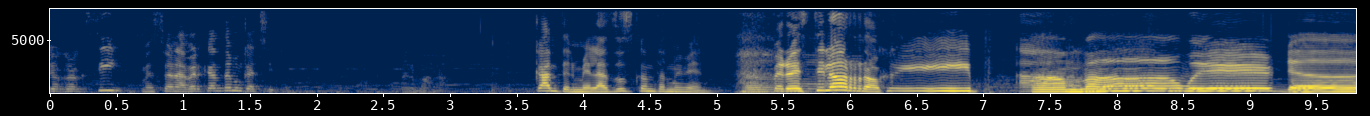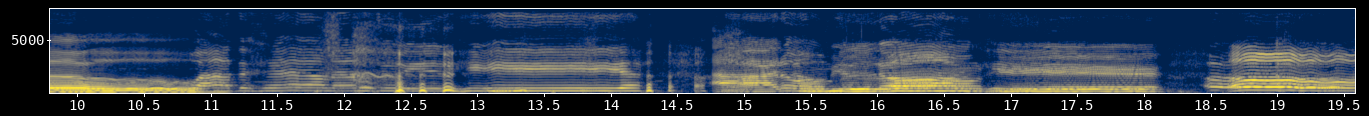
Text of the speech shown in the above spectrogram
Yo creo que sí, me suena. A ver, cántame un cachito. Cántenme, las dos cantan muy bien. Pero estilo rock. Creep, I'm a weirdo. What the hell am I doing here? I don't belong here. Oh.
